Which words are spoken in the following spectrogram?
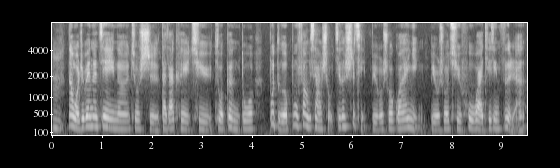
嗯，那我这边的建议呢，就是大家可以去做更多不得不放下手机的事情，比如说观影，比如说去户外贴近自然，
